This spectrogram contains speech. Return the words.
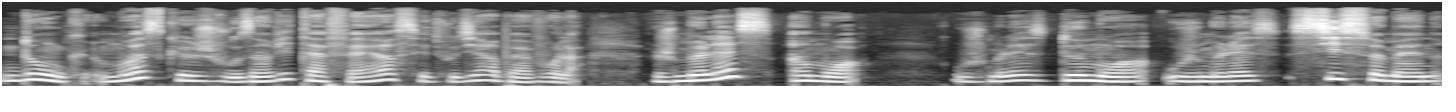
Donc, moi, ce que je vous invite à faire, c'est de vous dire, ben voilà, je me laisse un mois, ou je me laisse deux mois, ou je me laisse six semaines,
